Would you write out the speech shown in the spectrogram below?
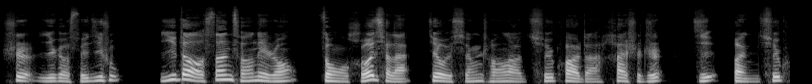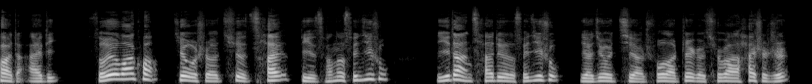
是一个随机数，一到三层内容总合起来就形成了区块的 hash 值，及本区块的 ID。所谓挖矿，就是去猜底层的随机数。一旦猜对了随机数，也就解出了这个区块的 hash 值。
